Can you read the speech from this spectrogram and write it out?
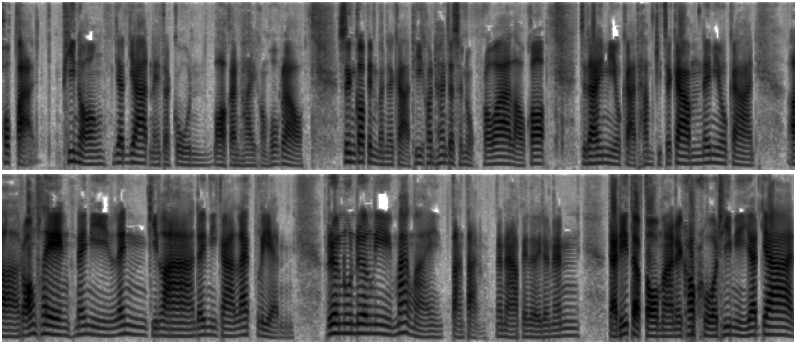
พบปะพี่น้องญาติญาติในตระกูลหลอกกันภัยของพวกเรา ซึ่งก็เป็นบรรยากาศที่ค่อนข้างจะสนุก เพราะว่าเราก็จะได้มีโอกาสทำกิจกรรม ได้มีโอกาสร้องเพลง ได้มีเล่นกีฬา ได้มีการแลกเปลี่ยน เรื่องนู่นเรื่องนี้มากมายต่างๆ นานาไปเลย ดังนั้น แต่ที่เติบโตมาในครอบครัวที่มีญาติญาติ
